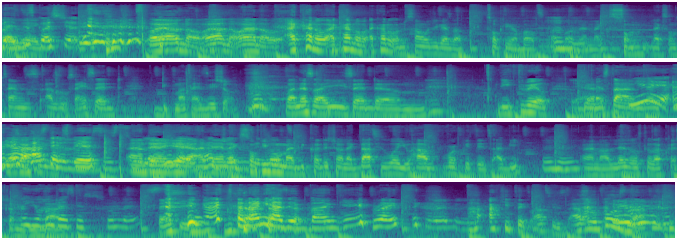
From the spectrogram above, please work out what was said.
guys, exactly. this question. oh yeah, no, oh yeah, no, oh yeah, no. I kind of, I kind of, I kind of understand what you guys are talking about. Mm-hmm. About then, like some, like sometimes, as I said, stigmatization. Vanessa, you said um, the thrill. You understand? yeah, Like, and Yeah, then past experiences too. And like, then you yeah, guys, and then like some people might be conditioned like that is what you have work with it, Abby. Mhm. And uh, let's just throw that question. Oh, in your the handwriting is so nice. Thank you. guys, Kanani has a banging writing. Architect, artist, I suppose now.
